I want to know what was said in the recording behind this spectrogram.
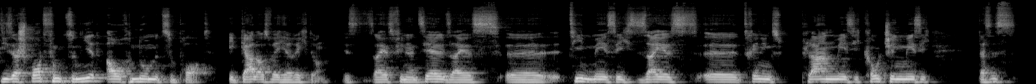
Dieser Sport funktioniert auch nur mit Support, egal aus welcher Richtung. Ist, sei es finanziell, sei es äh, teammäßig, sei es äh, trainingsplanmäßig, coachingmäßig. Das ist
